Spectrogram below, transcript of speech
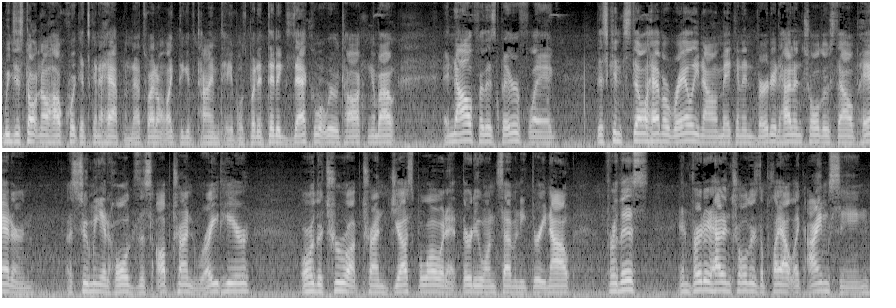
we just don't know how quick it's going to happen. That's why I don't like to give timetables. But it did exactly what we were talking about. And now for this bear flag, this can still have a rally now and make an inverted head and shoulder style pattern, assuming it holds this uptrend right here or the true uptrend just below it at 3173. Now, for this inverted head and shoulders to play out like I'm seeing,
